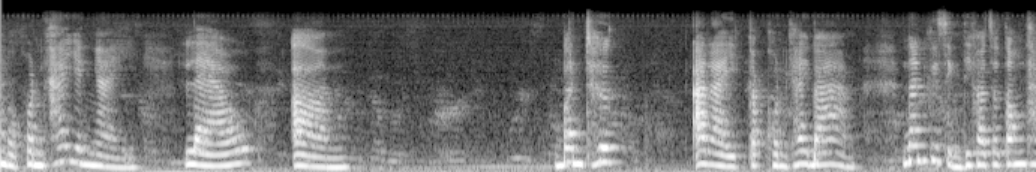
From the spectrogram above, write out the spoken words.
ำกับคนไข้ยังไง แล้ว บันทึกอะไรกับคนไข้บ้าง นั่นคือสิ่งที่เขาจะต้องท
